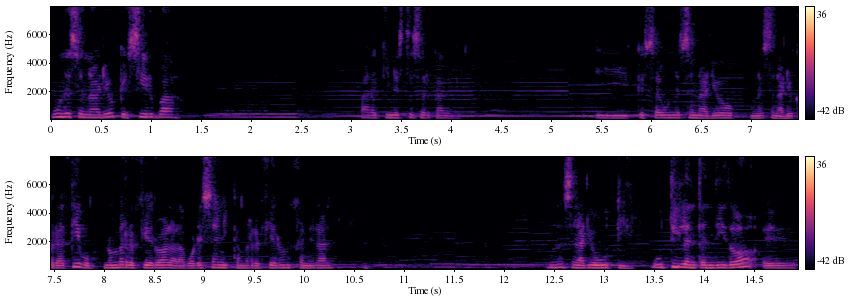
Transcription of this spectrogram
un escenario que sirva para quien esté cerca de él y que sea un escenario, un escenario creativo. No me refiero a la labor escénica, me refiero en general un escenario útil, útil entendido eh,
